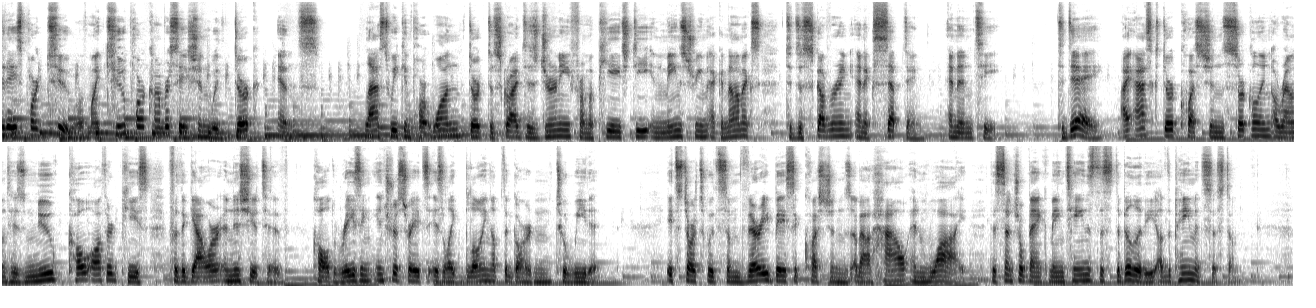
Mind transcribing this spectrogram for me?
Today's part two of my two part conversation with Dirk Ehnts. Last week in part one, Dirk described his journey from a PhD in mainstream economics to discovering and accepting MMT. Today, I ask Dirk questions circling around his new co authored piece for the Gower Initiative called Raising Interest Rates is Like Blowing Up the Garden to Weed It. It starts with some very basic questions about how and why the central bank maintains the stability of the payment system.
